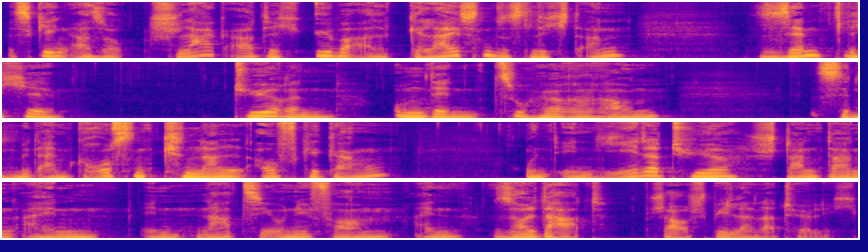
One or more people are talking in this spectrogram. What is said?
Es ging also schlagartig überall gleißendes Licht an. Sämtliche Türen um den Zuhörerraum sind mit einem großen Knall aufgegangen und in jeder Tür stand dann ein in Nazi-Uniform ein Soldat, Schauspieler natürlich.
